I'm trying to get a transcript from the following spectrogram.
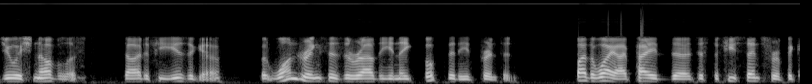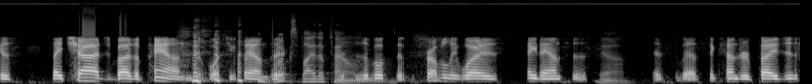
Jewish novelist, died a few years ago. But Wanderings is a rather unique book that he'd printed. By the way, I paid uh, just a few cents for it because they charged by the pound of what you found there. Books by the pound. This is a book that probably weighs eight ounces. Yeah. It's about 600 pages.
